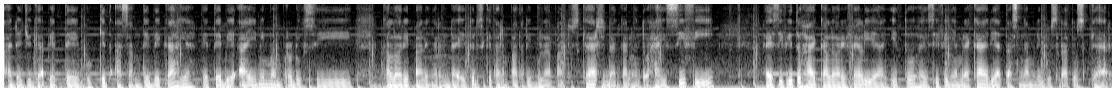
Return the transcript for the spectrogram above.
ada juga PT Bukit Asam TBK ya. PT BA ini memproduksi kalori paling rendah itu di sekitar 4800 gar sedangkan untuk high CV high CV itu high calorie value ya. Itu high CV-nya mereka di atas 6100 gar.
